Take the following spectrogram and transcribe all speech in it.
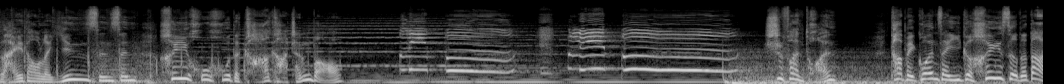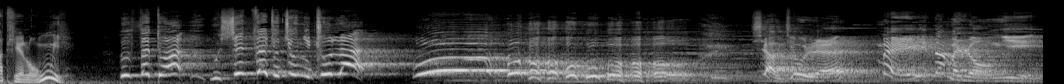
来到了阴森森、黑乎乎的卡卡城堡。布利布，布利布，是饭团，他被关在一个黑色的大铁笼里。饭团，我现在就救你出来！哦想救人没那么容易。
